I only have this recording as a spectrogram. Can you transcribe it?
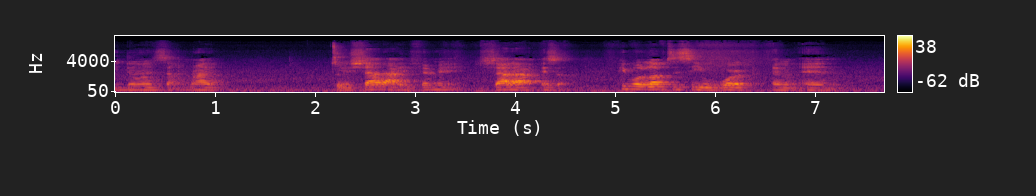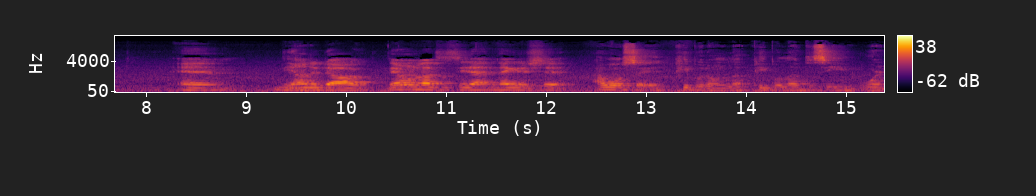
you're doing something right. To- You shout out, you feel me? Shout out. It's a, people love to see work and and and the underdog. They don't love to see that negative shit. I won't say people don't love people love to see work.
